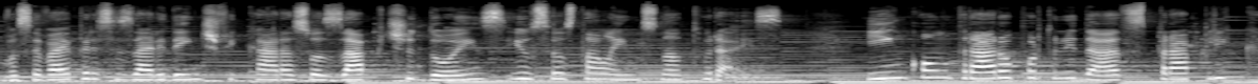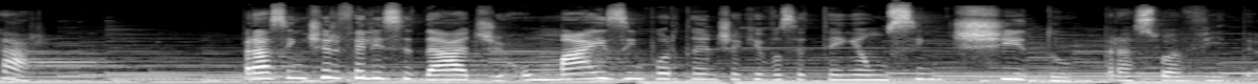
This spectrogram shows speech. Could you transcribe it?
você vai precisar identificar as suas aptidões e os seus talentos naturais e encontrar oportunidades para aplicar para sentir felicidade, o mais importante é que você tenha um sentido para a sua vida.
